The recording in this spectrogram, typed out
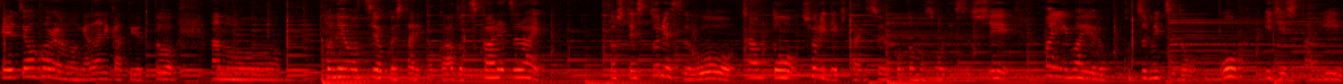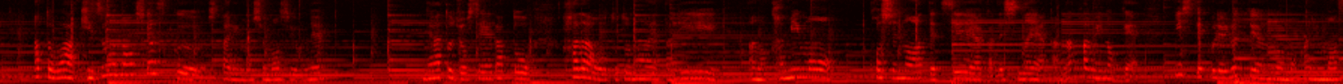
成長ホルモンが何かというと、あのー、骨を強くしたりとかあと疲れづらいそしてストレスをちゃんと処理できたりすることもそうですし、まあ、いわゆる骨密度を維持したりあとは傷を治しやすくしたりもしますよね。であと女性だと肌を整えたりあの髪も腰のあって艶やかでしなやかな髪の毛にしてくれるっていうのもあります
